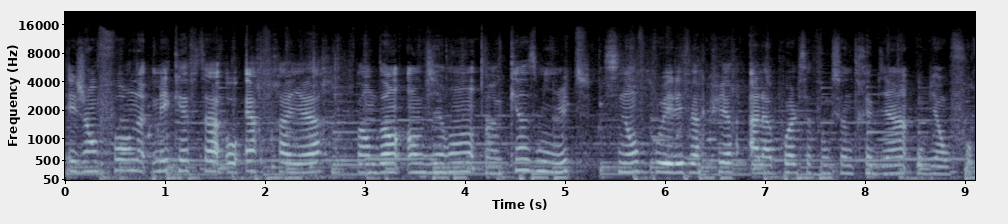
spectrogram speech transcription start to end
Et j'enfourne mes kefta au air fryer pendant environ 15 euh, minutes. Sinon, vous pouvez les faire cuire à la poêle, ça fonctionne très bien, ou bien au four.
